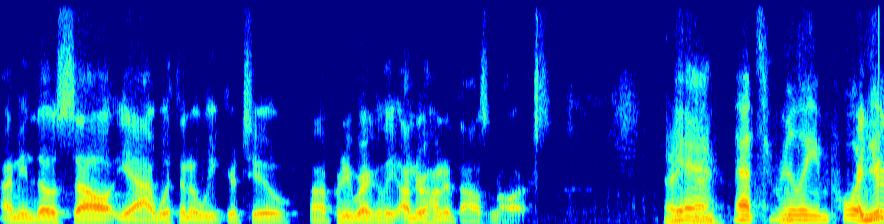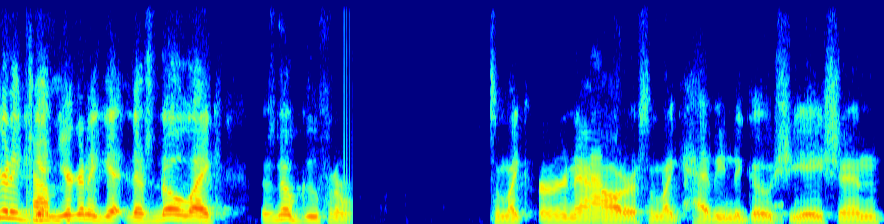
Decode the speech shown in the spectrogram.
I mean, those sell, yeah, within a week or two, uh, pretty regularly, under a hundred thousand dollars. Yeah, that's really important. And you're gonna get, Um, you're gonna get. There's no like, there's no goofing around, some like earn out or some like heavy negotiation,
